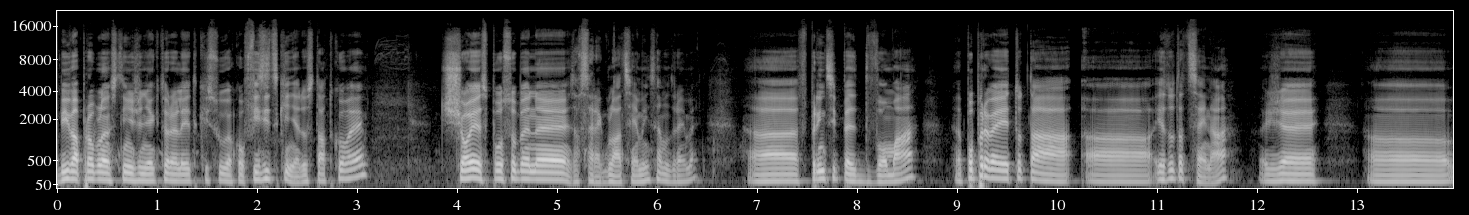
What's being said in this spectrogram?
Býva problém s tým, že niektoré lietky sú ako fyzicky nedostatkové, čo je spôsobené zase reguláciami samozrejme. V princípe dvoma. Poprvé je to tá, uh, je to tá cena, že uh,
